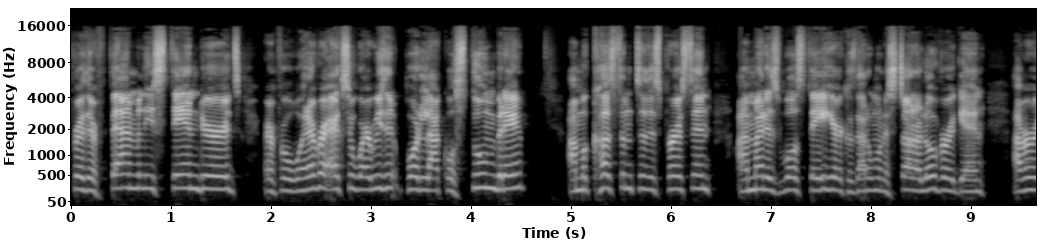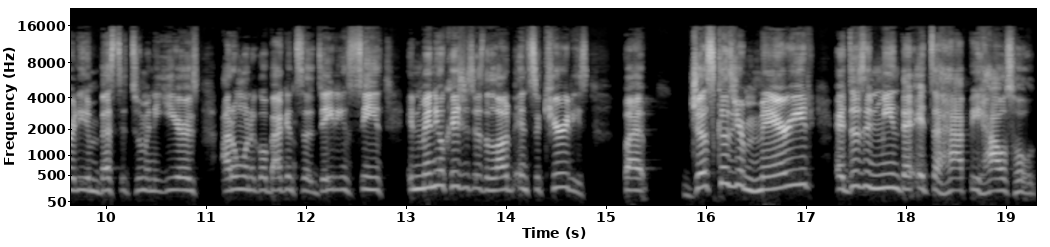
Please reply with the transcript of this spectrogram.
for their family standards, or for whatever X or Y reason, por la costumbre. I'm accustomed to this person. I might as well stay here because I don't want to start all over again. I've already invested too many years. I don't want to go back into the dating scene. In many occasions, there's a lot of insecurities, but just because you're married, it doesn't mean that it's a happy household.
